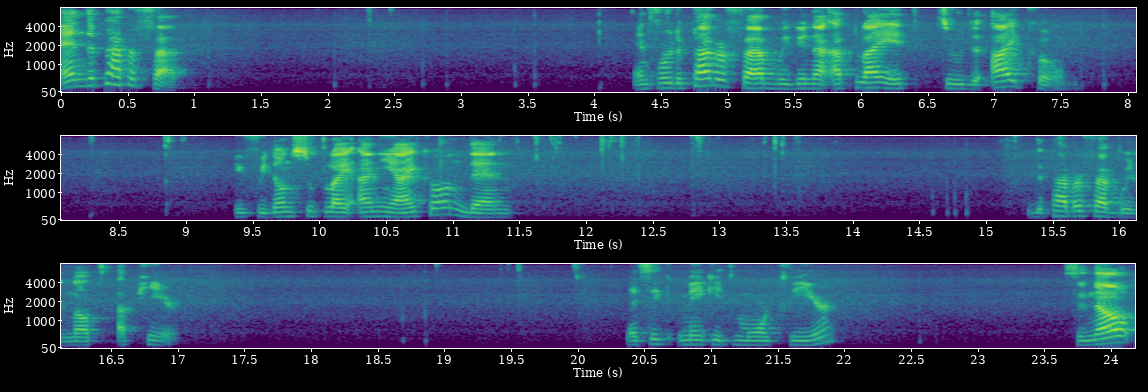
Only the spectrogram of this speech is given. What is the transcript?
and the paper fab. And for the paper fab, we're gonna apply it to the icon. If we don't supply any icon, then the paper fab will not appear. Let's make it more clear. So now,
